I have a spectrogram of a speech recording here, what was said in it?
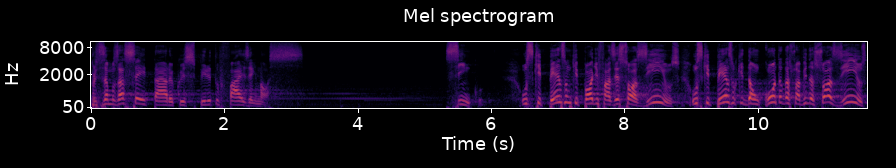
precisamos aceitar o que o Espírito faz em nós. Cinco, os que pensam que pode fazer sozinhos, os que pensam que dão conta da sua vida sozinhos,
